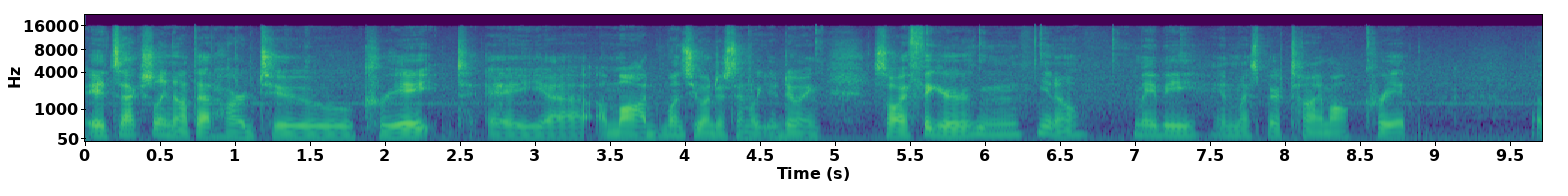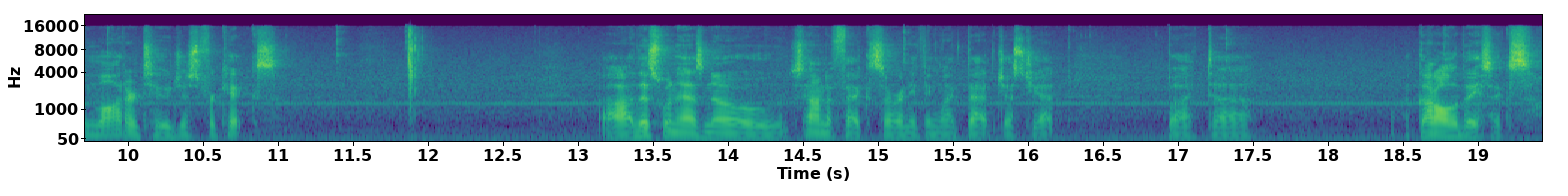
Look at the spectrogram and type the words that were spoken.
it's actually not that hard to create a, uh, a mod once you understand what you're doing. So I figure, mm, you know, maybe in my spare time I'll create a mod or two just for kicks. Uh, this one has no sound effects or anything like that just yet, but uh, got all the basics.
